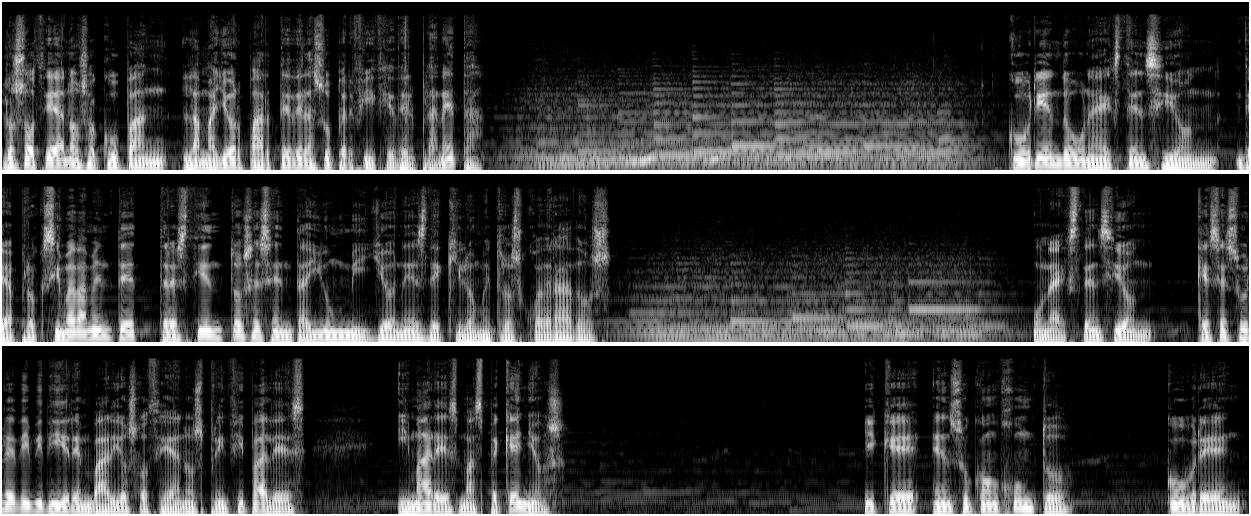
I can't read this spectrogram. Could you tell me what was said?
Los océanos ocupan la mayor parte de la superficie del planeta, cubriendo una extensión de aproximadamente 361 millones de kilómetros cuadrados. Una extensión que se suele dividir en varios océanos principales y mares más pequeños, y que en su conjunto cubren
